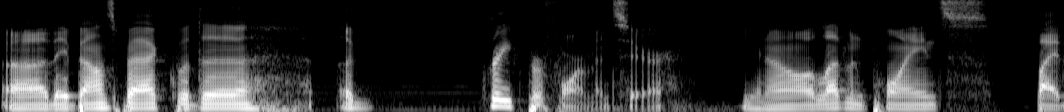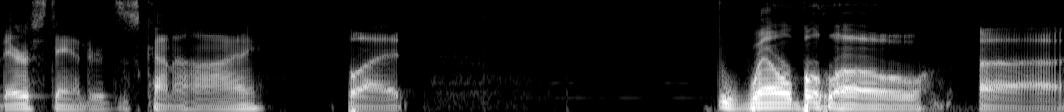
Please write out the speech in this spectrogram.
Uh, they bounced back with a, a great performance here. You know, 11 points by their standards is kind of high, but well below uh,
